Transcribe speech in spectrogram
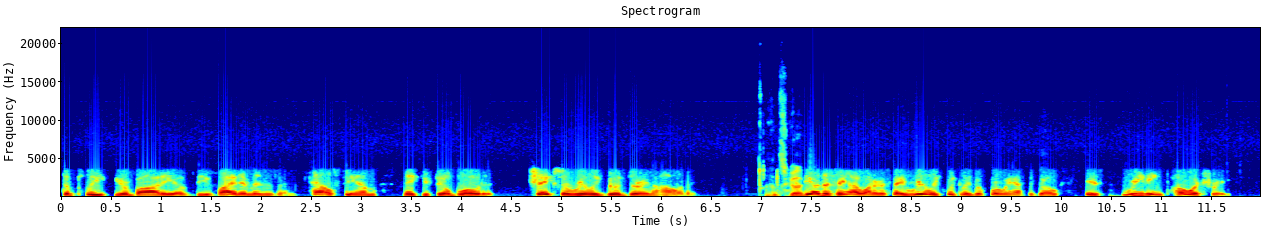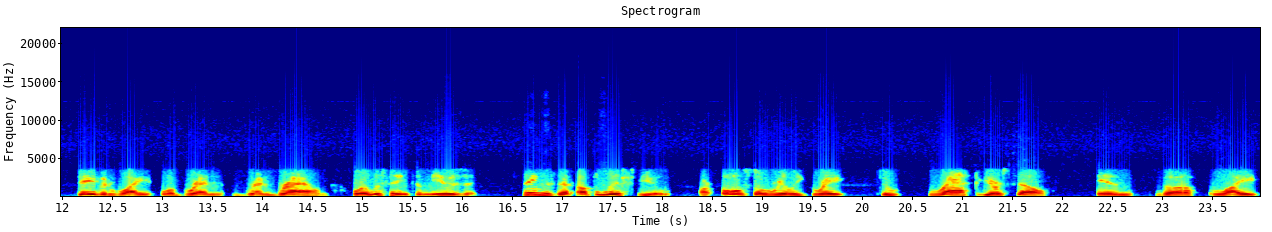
deplete your body of the vitamins and calcium, make you feel bloated. Shakes are really good during the holidays. That's good. The other thing I wanted to say really quickly before we have to go is reading poetry, David Whyte or Bren, Bren Brown, or listening to music. Things that uplift you are also really great to wrap yourself in the light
